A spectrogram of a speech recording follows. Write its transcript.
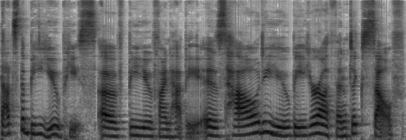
that's the you piece of you find happy is how do you be your authentic self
